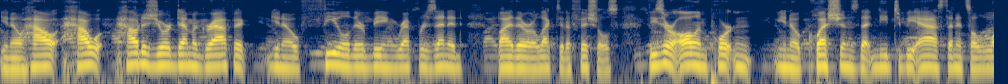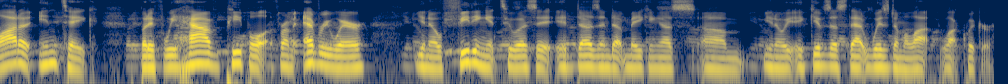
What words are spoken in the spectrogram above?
You know how how how does your demographic you know feel they're being represented by their elected officials? These are all important you know questions that need to be asked and it's a lot of intake. But if we have people from everywhere you know feeding it to us it, it does end up making us um, you know it gives us that wisdom a lot lot quicker.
